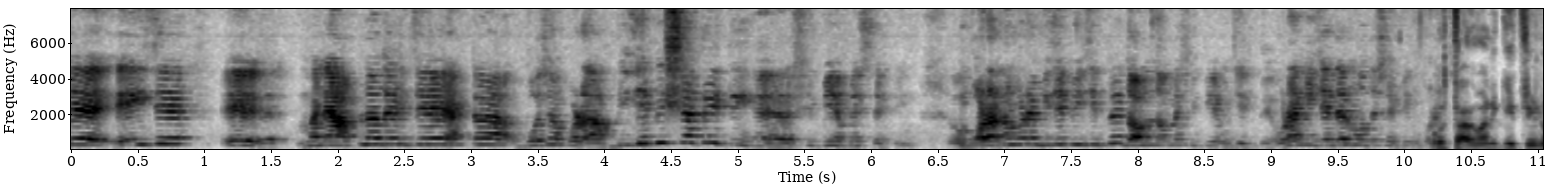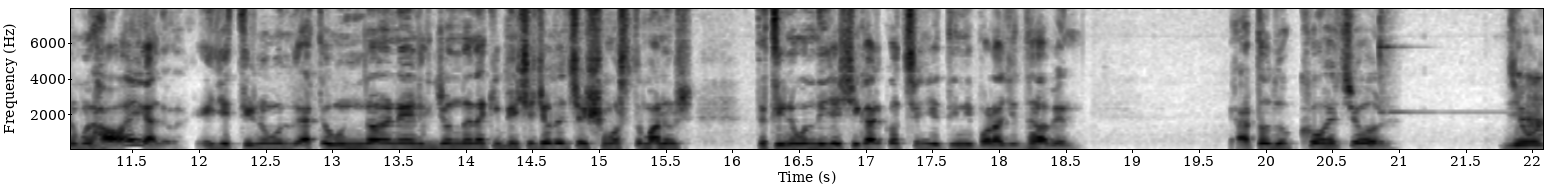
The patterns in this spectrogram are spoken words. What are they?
যে এই যে মানে আপনাদের যে একটা বোঝাপড়া বিজেপির সাথেই সিপিএম এর সেটিং বরানগরে বিজেপি জিতবে দমদমে সিপিএম জিতবে। ওরা নিজেদের মধ্যে সেটিং করে তার মানে কি তৃণমূল হাওয়ায় গেল? এই যে তৃণমূল এত উন্নয়নের জন্য নাকি ভেসে চলেছে সমস্ত মানুষ তো তৃণমূল নিজে স্বীকার করছেন যে তিনি পরাজিত হবেন? এত দুঃখ হয়েছে ওর। যে ওর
